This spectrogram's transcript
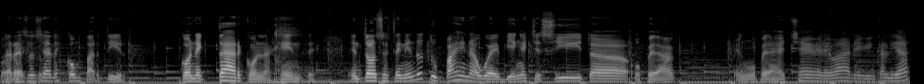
La red social es compartir, conectar con la gente. Entonces, teniendo tu página web bien hechecita, hospedada en un hospedaje chévere, vale, bien calidad,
